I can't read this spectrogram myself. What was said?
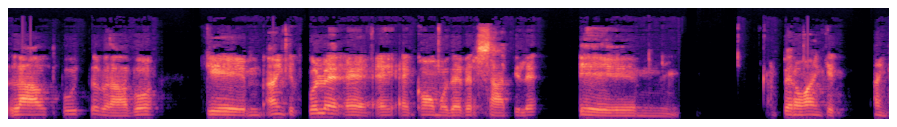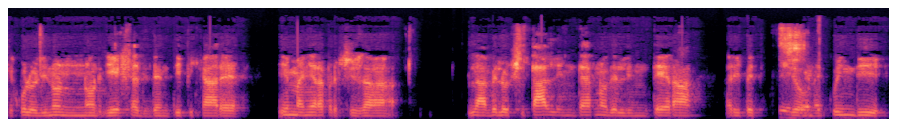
l'output, bravo, che anche quello è, è, è comodo, è versatile, e, però anche, anche, quello lì non, non, riesce ad identificare in maniera precisa la velocità all'interno dell'intera ripetizione. Sì, Quindi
